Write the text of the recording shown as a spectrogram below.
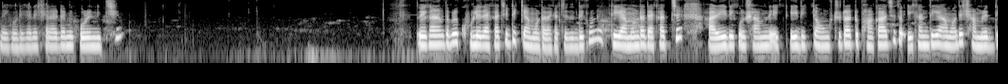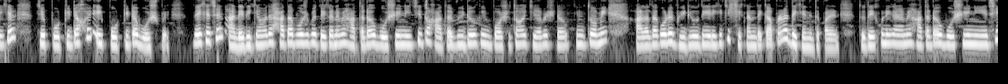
দেখুন এখানে সেলাইটা আমি করে নিচ্ছি। এখানে আমি তারপরে খুলে দেখাচ্ছি ঠিক কেমনটা দেখাচ্ছে। তো দেখুন, ঠিক এমনটা দেখাচ্ছে। আর এই দেখুন, সামনে এই দিকটা অংশটা একটু ফাঁকা আছে, তো এখান থেকে আমাদের সামনের দিকের যে পট্টিটা হয়, এই পট্টিটা বসবে। দেখেছেন? আর এদিকে আমাদের হাতা বসবে, তো এখানে আমি হাতাটাও বসিয়ে নিয়েছি। তো হাতা ভিডিও বসাতে হয় কীভাবে, সেটাও কিন্তু আমি আলাদা করে ভিডিও দিয়ে রেখেছি, সেখান থেকে আপনারা দেখে নিতে পারেন। তো দেখুন, এখানে আমি হাতাটাও বসিয়ে নিয়েছি,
